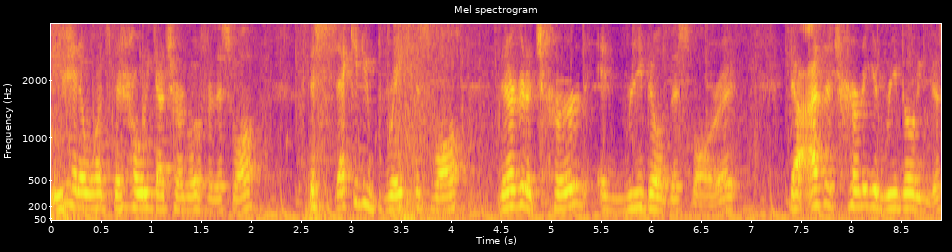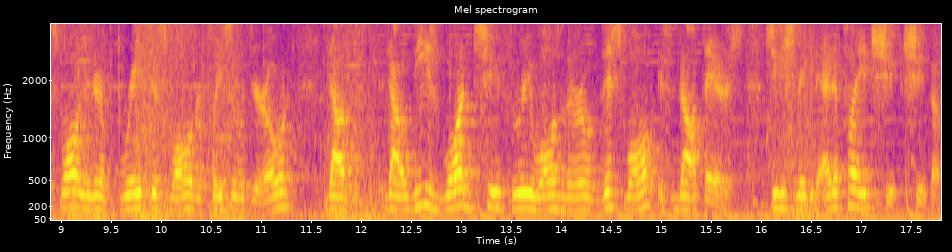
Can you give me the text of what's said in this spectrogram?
You hit it once, they're holding down turbo for this wall. The second you break this wall, they're going to turn and rebuild this wall, right? Now, as they're turning and rebuilding this wall, you're gonna break this wall and replace it with your own. Now, now these one, two, three walls of their own, this wall is not theirs. So you can just make an edit play and shoot, shoot them.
